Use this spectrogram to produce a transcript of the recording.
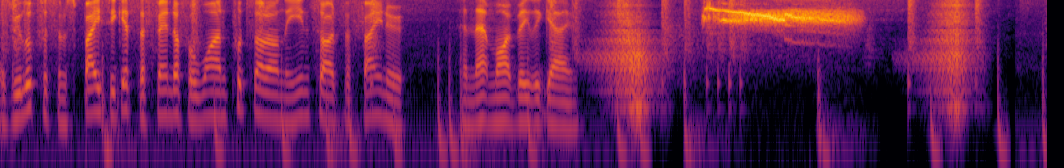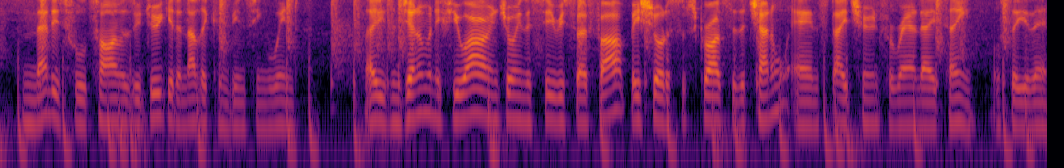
As we look for some space, he gets the fend off a one, puts it on the inside for Fainu, and that might be the game. And that is full time as we do get another convincing win. Ladies and gentlemen, if you are enjoying the series so far, be sure to subscribe to the channel and stay tuned for round 18. We'll see you then.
